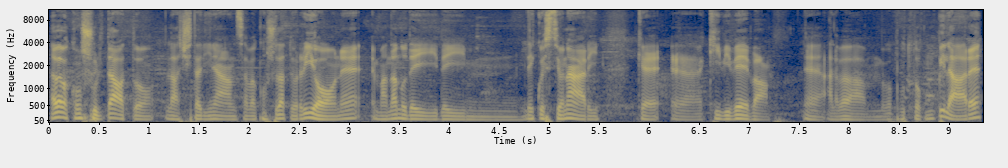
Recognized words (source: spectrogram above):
aveva consultato la cittadinanza, aveva consultato il rione mandando dei, dei, dei questionari che eh, chi viveva eh, aveva, aveva, potuto compilare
